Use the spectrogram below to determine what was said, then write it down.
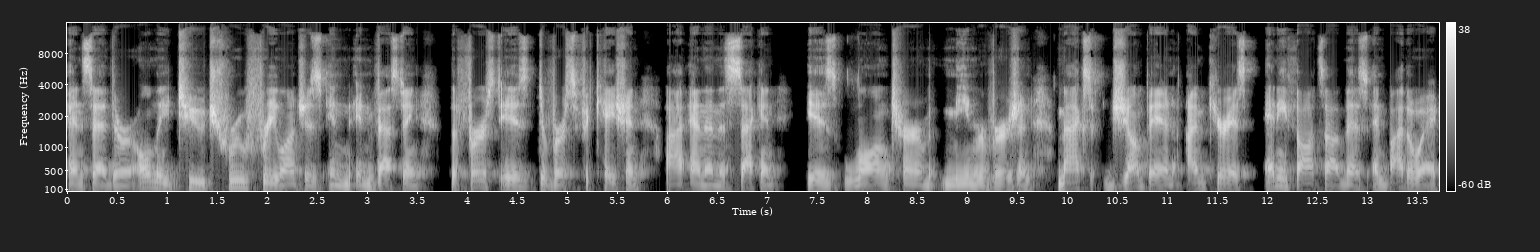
and said there are only two true free lunches in investing. The first is diversification, uh, and then the second is long term mean reversion. Max, jump in. I'm curious, any thoughts on this? And by the way,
